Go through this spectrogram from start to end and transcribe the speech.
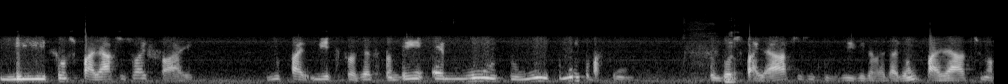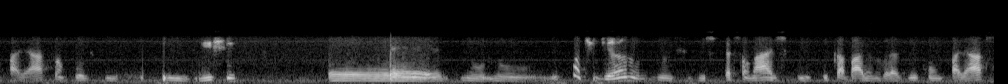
e são os palhaços Wi-Fi. E, o, e esse projeto também é muito, muito, muito bacana. São dois palhaços, inclusive, na verdade, é um palhaço e uma palhaça, uma coisa que, que não existe é, no, no, no, cotidiano dos, dos personagens que, que, trabalham no Brasil como palhaços.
